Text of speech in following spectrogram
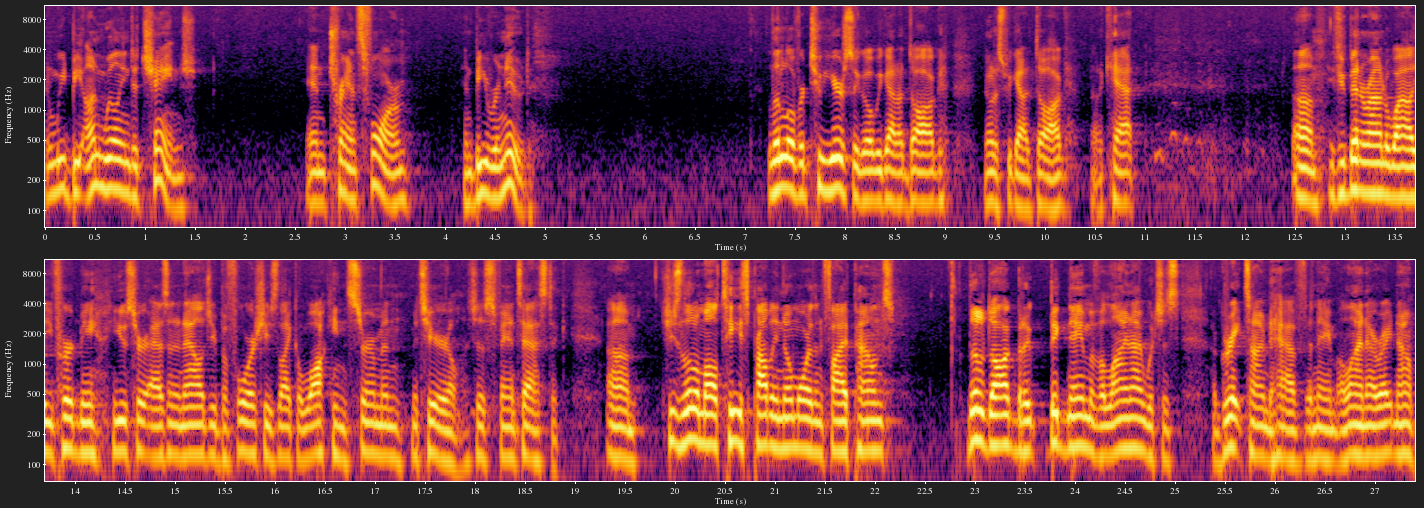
and we'd be unwilling to change and transform and be renewed. A little over two years ago, we got a dog Notice we got a dog, not a cat. Um, if you've been around a while, you've heard me use her as an analogy before. She's like a walking sermon material. It's just fantastic. Um, she's a little Maltese, probably no more than five pounds. Little dog, but a big name of Illini, which is a great time to have the name Illini right now.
